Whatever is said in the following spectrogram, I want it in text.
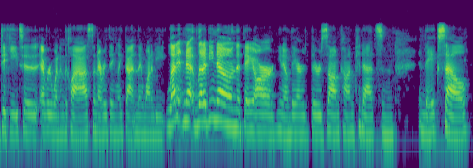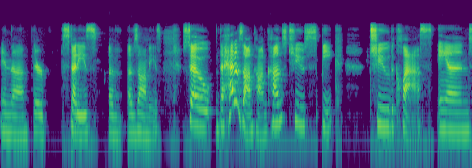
dicky to everyone in the class and everything like that and they want to be let it know let it be known that they are you know they are they're ZomCon cadets and and they excel in uh, their studies of of zombies so the head of ZomCon comes to speak to the class and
